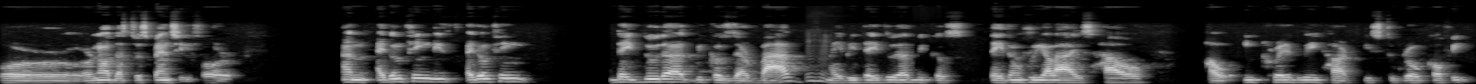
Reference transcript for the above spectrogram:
Or, or no, that's too expensive. Or, and I don't think this, I don't think they do that because they're bad. Mm-hmm. Maybe they do that because they don't realize how how incredibly hard it is to grow coffee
